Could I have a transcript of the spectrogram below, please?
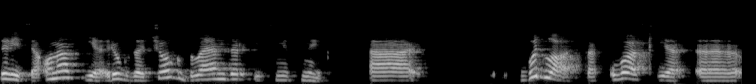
Дивіться, у нас є рюкзачок, блендер і смітник. Е, Будь ласка, у вас є е,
